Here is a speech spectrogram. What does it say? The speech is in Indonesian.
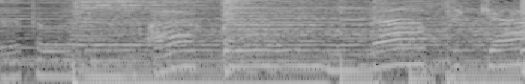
Setelah aku menafikan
